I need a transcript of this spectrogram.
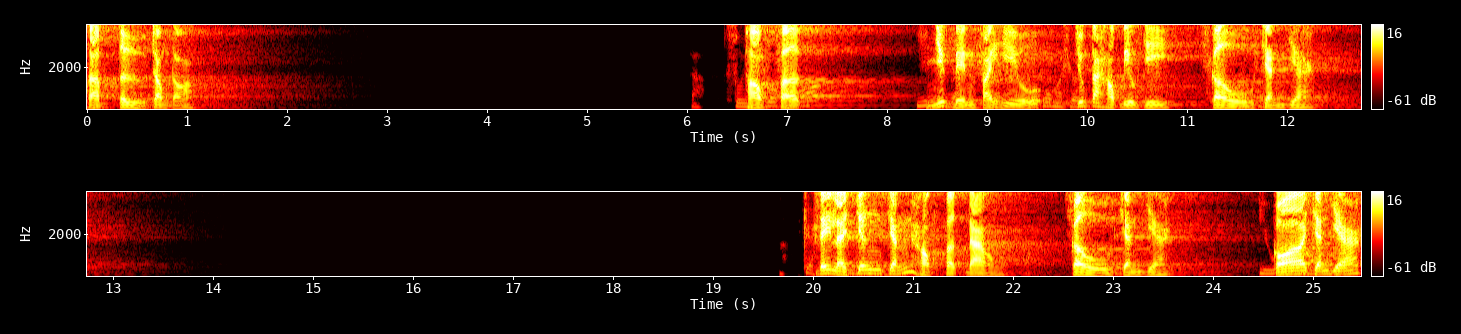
tập từ trong đó. Học phật, nhất định phải hiểu chúng ta học điều gì, cầu chánh giác. Đây là chân chánh học phật đạo, cầu chánh giác có chánh giác,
